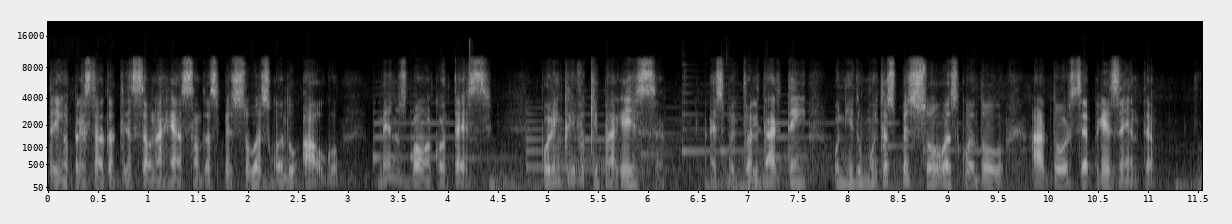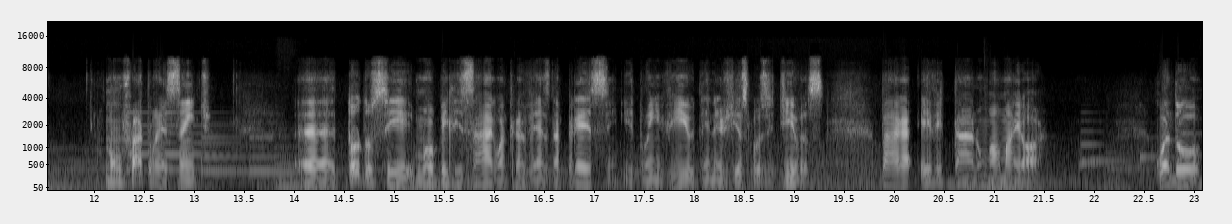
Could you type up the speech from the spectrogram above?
tenho prestado atenção na reação das pessoas quando algo menos bom acontece. Por incrível que pareça, a espiritualidade tem unido muitas pessoas quando a dor se apresenta. Num fato recente, eh, todos se mobilizaram através da prece e do envio de energias positivas para evitar um mal maior. Quando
